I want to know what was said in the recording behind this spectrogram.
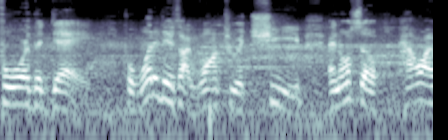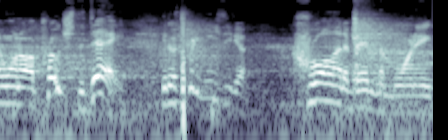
for the day, for what it is I want to achieve, and also how I want to approach the day. You know, it's pretty easy to crawl out of bed in the morning,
